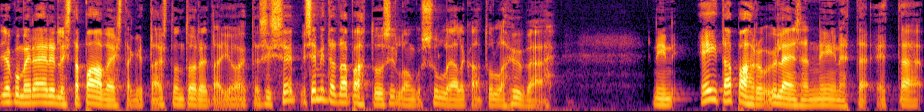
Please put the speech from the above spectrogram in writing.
joku meidän erillistä paaveistakin taisi tuon todeta jo, että siis se, se, mitä tapahtuu silloin, kun sulle alkaa tulla hyvää, niin ei tapahdu yleensä niin, että, että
